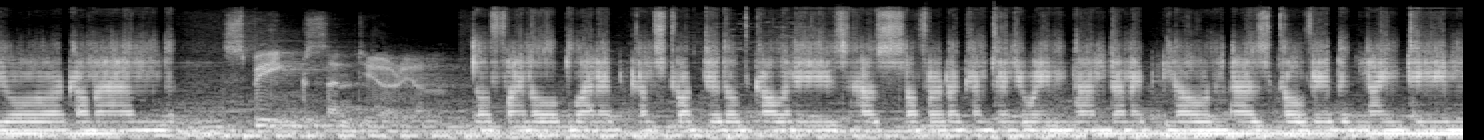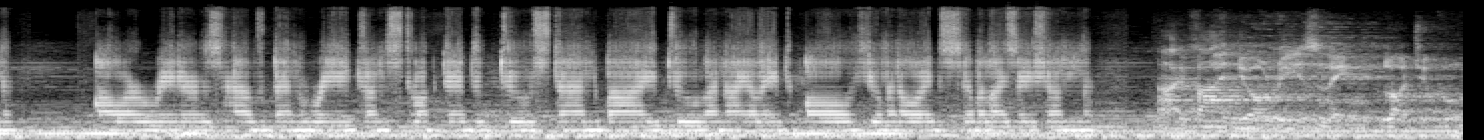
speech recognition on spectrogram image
your command, Speak, Centurion. the final planet constructed of colonies has suffered a continuing pandemic known as COVID 19. Our raiders have been reconstructed to stand by to annihilate all humanoid civilization. I find your reasoning logical.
